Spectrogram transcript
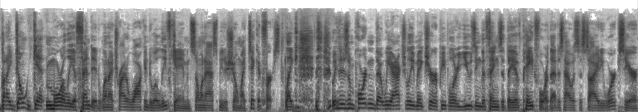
But I don't get morally offended when I try to walk into a Leaf game and someone asks me to show my ticket first. Like, it is important that we actually make sure people are using the things that they have paid for. That is how a society works here.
